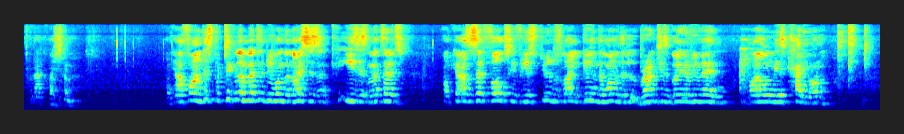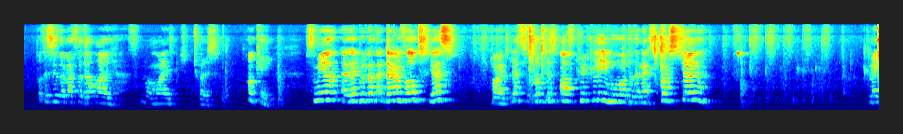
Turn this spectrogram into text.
for that question. I find this particular method to be one of the nicest and easiest methods. Okay, as I said folks, if your students like doing the one with the little branches going everywhere, by all means carry on. But this is the method that I, my choice. Okay, Samia, has we got that down folks? Yes? Right, let's rub this off quickly, move on to the next question. Make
